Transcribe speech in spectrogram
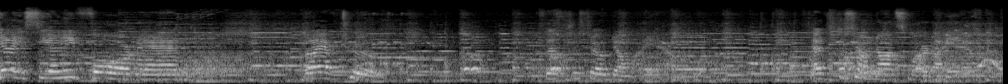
Yeah, you see, I need four, man. But I have two. That's just how dumb I am. That's just how not smart I am.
